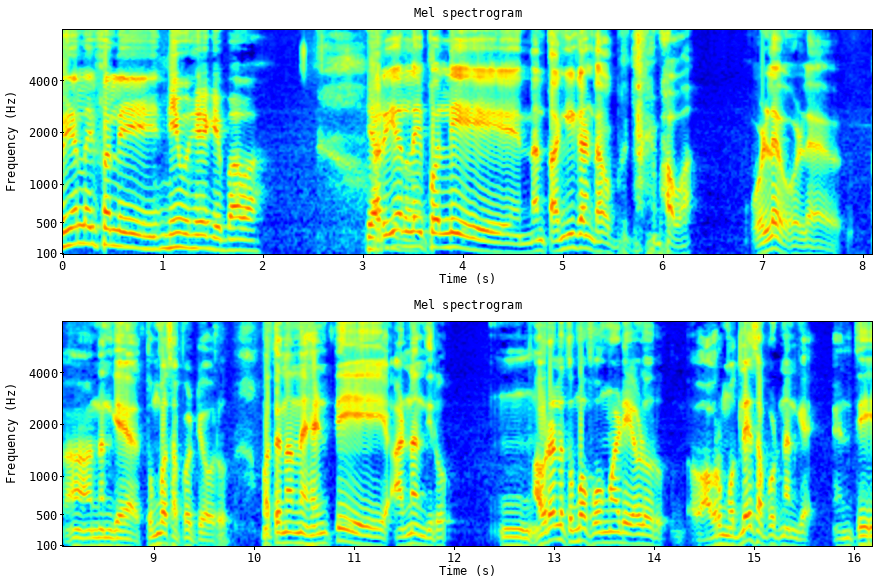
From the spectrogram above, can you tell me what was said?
ರಿಯಲ್ ಲೈಫಲ್ಲಿ ನೀವು ಹೇಗೆ ಭಾವ? ರಿಯಲ್ ಲೈಫಲ್ಲಿ ನನ್ನ ತಂಗಿ ಗಂಡ ಒಬ್ಬರಿದ್ದಾರೆ ಭಾವ. ಒಳ್ಳೆ ಒಳ್ಳೆ ನನಗೆ ತುಂಬ ಸಪೋರ್ಟಿವ್ ಅವರು. ಮತ್ತು ನನ್ನ ಹೆಂಡತಿ ಅಣ್ಣಂದಿರು. ಅವರೆಲ್ಲ ತುಂಬ ಫೋನ್ ಮಾಡಿ ಹೇಳೋರು. ಅವ್ರು ಮೊದಲೇ ಸಪೋರ್ಟ್ ನನಗೆ. ಹೆಂಡತಿ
